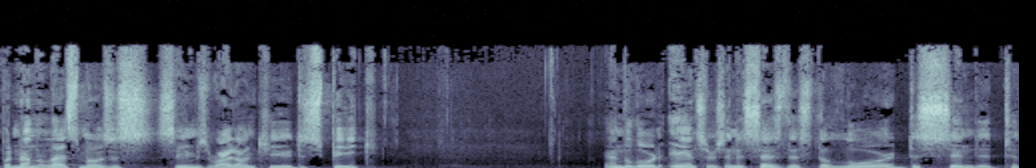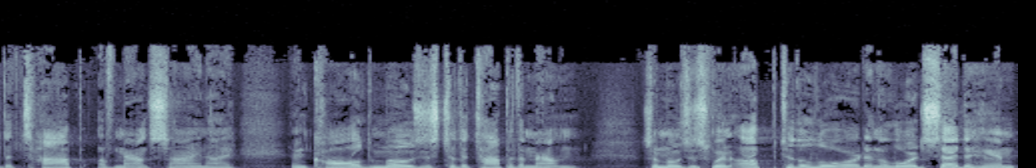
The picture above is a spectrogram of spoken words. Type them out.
But nonetheless, Moses seems right on cue to speak. And the Lord answers. And it says this The Lord descended to the top of Mount Sinai and called Moses to the top of the mountain. So Moses went up to the Lord, and the Lord said to him,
